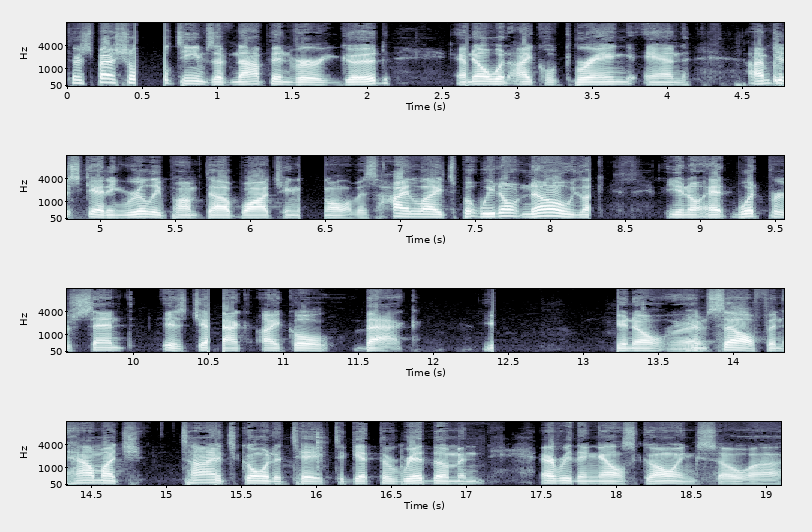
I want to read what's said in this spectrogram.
their special teams have not been very good and know what Eichel can bring. And I'm just getting really pumped up watching all of his highlights, but we don't know like you know at what percent is Jack Eichel back, you, you know right. himself, and how much time it's going to take to get the rhythm and everything else going. So, uh,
